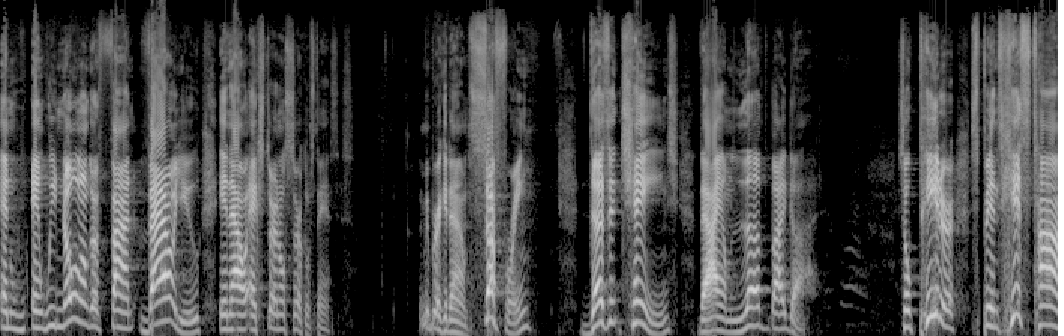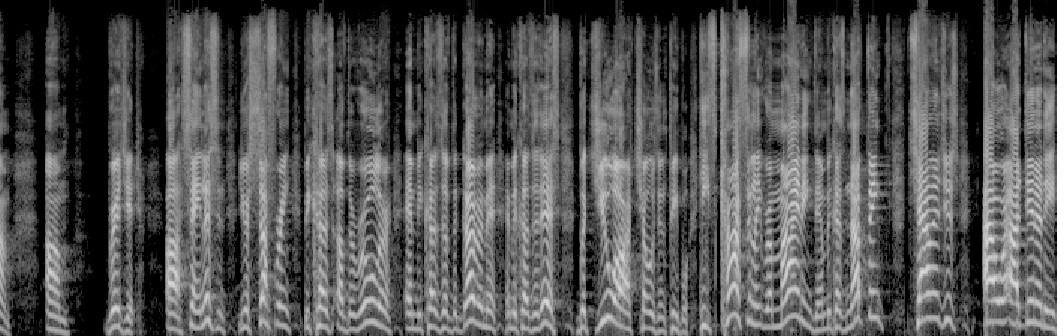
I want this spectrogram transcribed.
and, and we no longer find value in our external circumstances. Let me break it down. Suffering doesn't change that I am loved by God. So Peter spends his time, um, Bridget, uh, saying, Listen, you're suffering because of the ruler and because of the government and because of this, but you are chosen people. He's constantly reminding them because nothing challenges our identity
